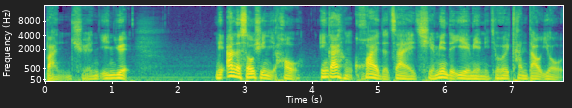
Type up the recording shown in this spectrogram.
版权音乐，你按了搜寻以后，应该很快的在前面的页面，你就会看到有。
